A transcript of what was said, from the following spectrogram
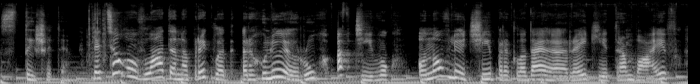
стишити. Для цього влада, наприклад, регулює рух автівок, оновлює чи перекладає рейки трамваїв,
